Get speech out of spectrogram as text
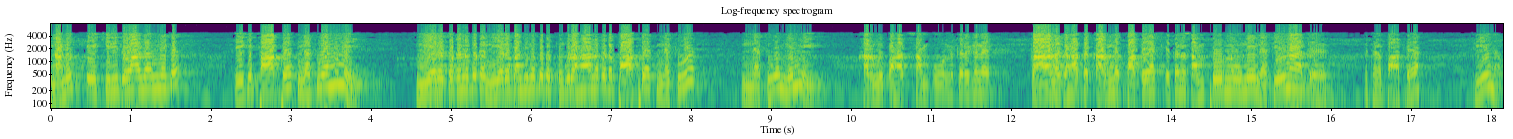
නමුත් ඒ කිරි දොවා ගන්න එක ඒකේ පාපයක් නැතුව නෙමෙයි. නියර කොටනකොට නියර බඳිනකොට කුඹුර හානකොට පාපයක් නැතුව නැතුව නෙමෙයි. කරුණු පහක් සම්පූර්ණ කරගෙන ප්‍රාණඝාත කර්මපතයක් එතන සම්පූර්ණ වුණේ නැති වුණාට එතන පාපයක් තියෙනවා.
